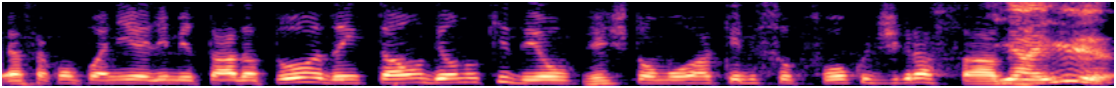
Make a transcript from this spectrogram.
essa companhia limitada toda. Então deu no que deu. A gente tomou aquele sufoco desgraçado. E aí,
